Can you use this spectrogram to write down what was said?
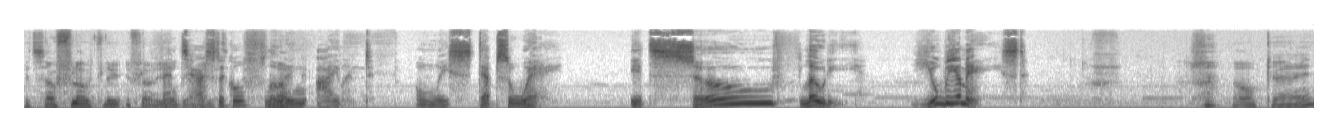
It's so floatly, floaty. you'll be amazed. Fantastical oh. floating island. Only steps away. It's so floaty. You'll be amazed. Okay.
